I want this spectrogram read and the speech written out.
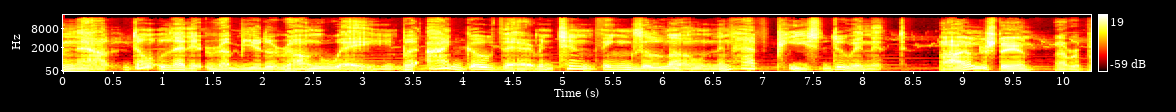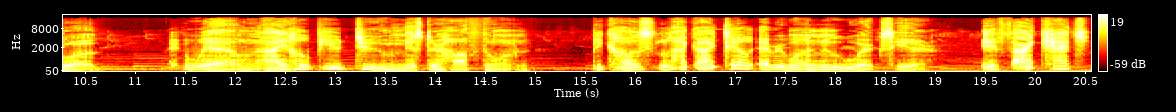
Now, don't let it rub you the wrong way, but I go there and tend things alone and have peace doing it. I understand, I replied. Well, I hope you do, Mr. Hawthorne, because, like I tell everyone who works here, if I catch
